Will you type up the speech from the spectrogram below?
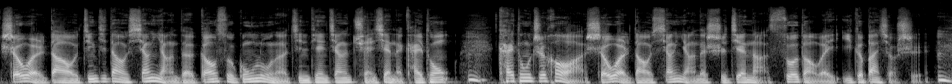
首尔到京畿道襄阳的高速公路呢，今天将全线的开通。嗯，开通之后啊，首尔到襄阳的时间呢缩短为一个半小时。嗯，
